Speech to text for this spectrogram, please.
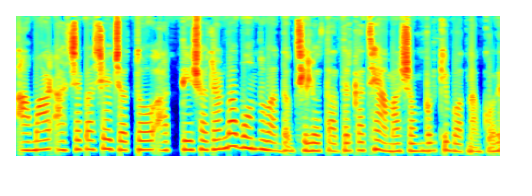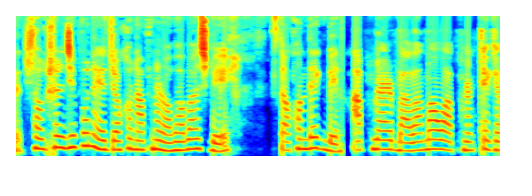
আমার আশেপাশে যত আত্মীয় স্বজন বা বন্ধু বান্ধব ছিল তাদের কাছে আমার সম্পর্কে বদনাম করে সংসার জীবনে যখন আপনার অভাব আসবে তখন দেখবেন আপনার বাবা মাও আপনার থেকে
